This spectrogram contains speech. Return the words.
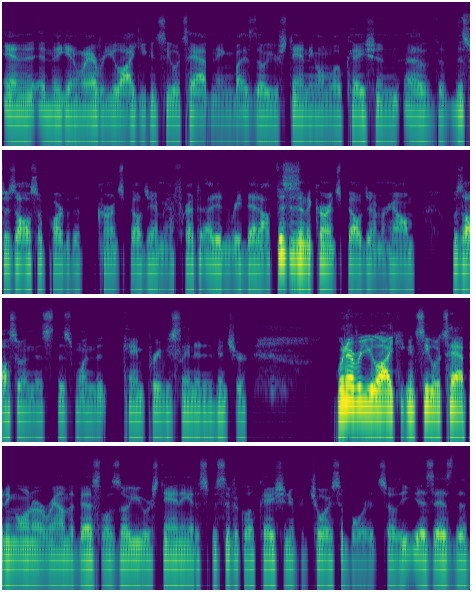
and and again, whenever you like, you can see what's happening as though you're standing on location of the. This was also part of the current spell jamming. I forgot. To, I didn't read that off. This is in the current spell jammer helm. Was also in this this one that came previously in an adventure. Whenever you like, you can see what's happening on or around the vessel as though you were standing at a specific location of your choice aboard it. So the, as as the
